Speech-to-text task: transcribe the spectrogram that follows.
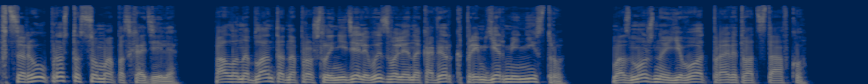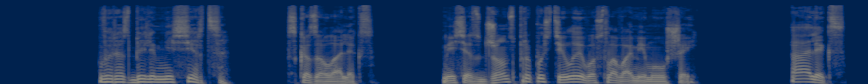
В ЦРУ просто с ума посходили. Алана Бланта на прошлой неделе вызвали на ковер к премьер-министру, Возможно, его отправят в отставку». «Вы разбили мне сердце», — сказал Алекс. Миссис Джонс пропустила его слова мимо ушей. «Алекс,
